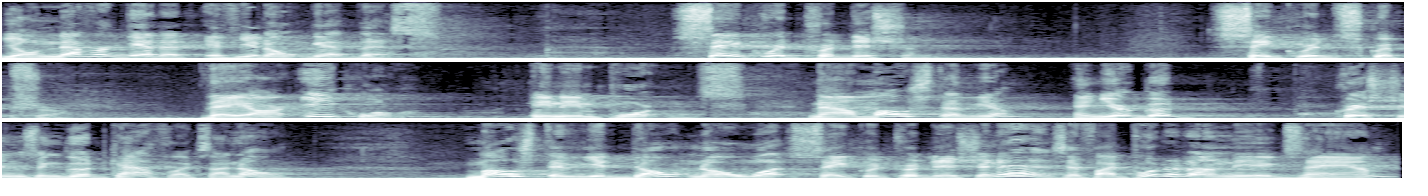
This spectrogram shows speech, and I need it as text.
You'll never get it if you don't get this. Sacred tradition, sacred scripture, they are equal in importance. Now, most of you, and you're good Christians and good Catholics, I know, most of you don't know what sacred tradition is. If I put it on the exam,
